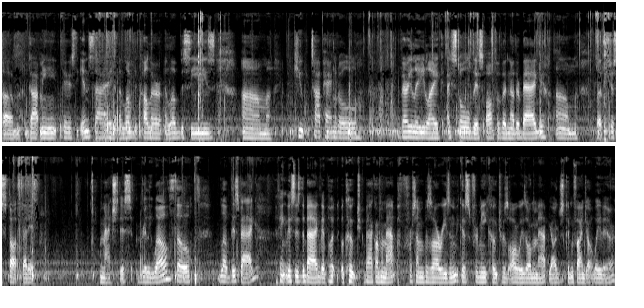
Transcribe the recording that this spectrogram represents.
um, got me. There's the inside. I love the color. I love the C's um, cute top handle very ladylike. I stole this off of another bag, um, but just thought that it matched this really well. So love this bag. I think this is the bag that put a Coach back on the map for some bizarre reason because for me, Coach was always on the map. Y'all just couldn't find y'all way there.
